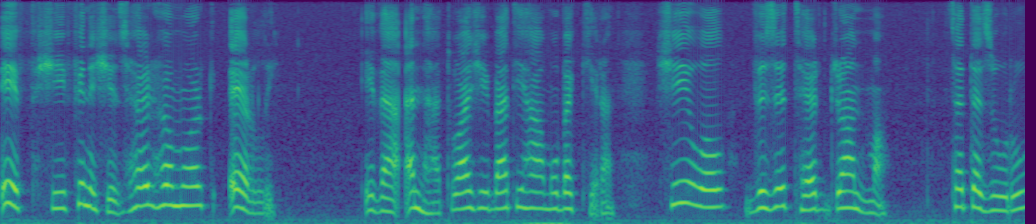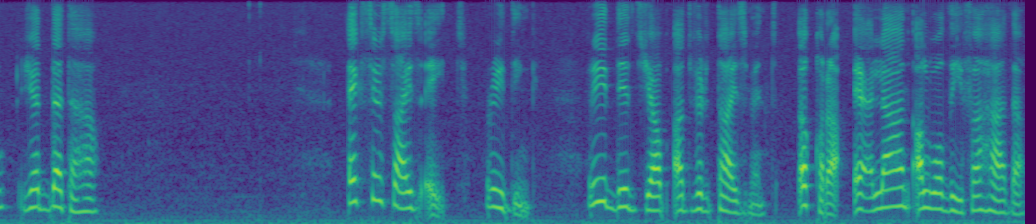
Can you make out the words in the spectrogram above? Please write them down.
If she finishes her homework early. إذا أنهت واجباتها مبكرا. She will visit her grandma ستزور جدتها Exercise 8 Reading Read this job advertisement اقرأ إعلان الوظيفة هذا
